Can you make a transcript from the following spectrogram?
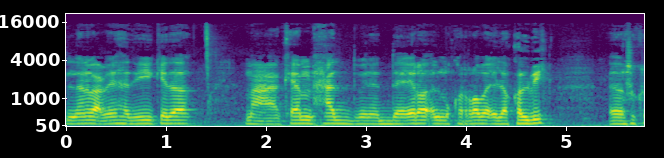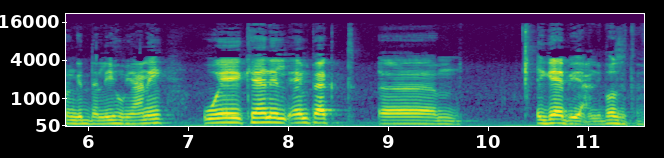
اللي أنا بعملها دي كده مع كام حد من الدائرة المقربة إلى قلبي. آه، شكرا جدا ليهم يعني. وكان ال impact إيجابي يعني positive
